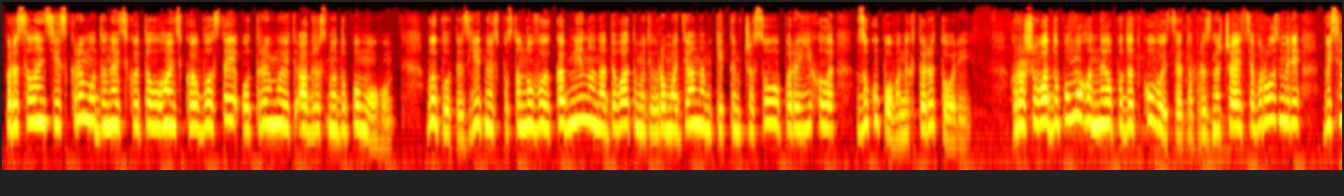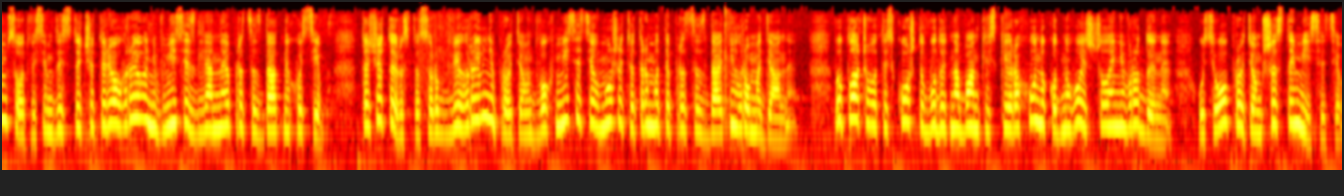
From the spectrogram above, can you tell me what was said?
Переселенці із Криму, Донецької та Луганської областей отримують адресну допомогу. Виплати згідно із постановою Кабміну надаватимуть громадянам, які тимчасово переїхали з окупованих територій. Грошова допомога не оподатковується та призначається в розмірі 884 гривень в місяць для непрацездатних осіб та 442 гривні протягом двох місяців можуть отримати працездатні громадяни. Виплачуватись кошти будуть на банківський рахунок одного із членів родини усього протягом шести місяців.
